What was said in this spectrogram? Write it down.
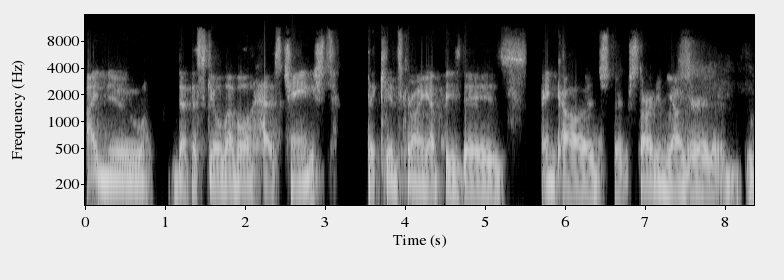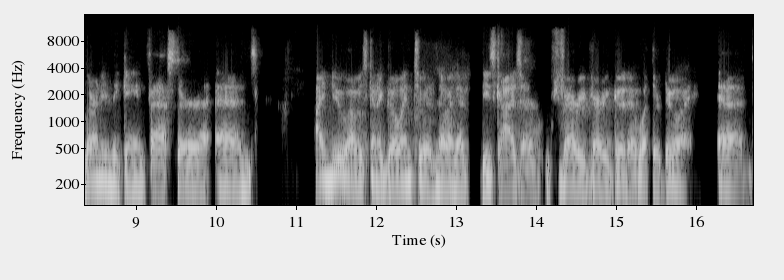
I knew that the skill level has changed. The kids growing up these days in college, they're starting younger, they're learning the game faster. And I knew I was going to go into it knowing that these guys are very, very good at what they're doing. And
